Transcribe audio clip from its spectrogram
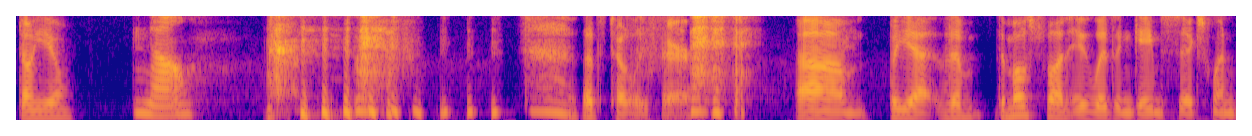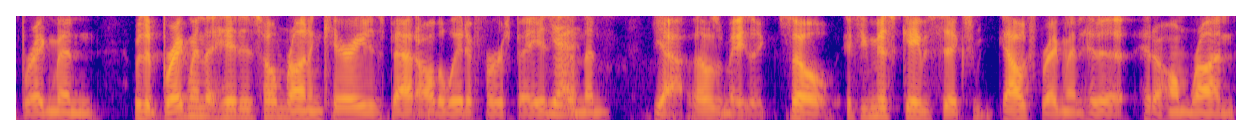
don't you? No. That's totally fair. um, but yeah, the the most fun it was in Game Six when Bregman was it Bregman that hit his home run and carried his bat all the way to first base, yes. and then yeah, that was amazing. So if you missed Game Six, Alex Bregman hit a hit a home run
